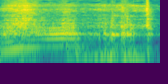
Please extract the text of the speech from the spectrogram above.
Wow.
